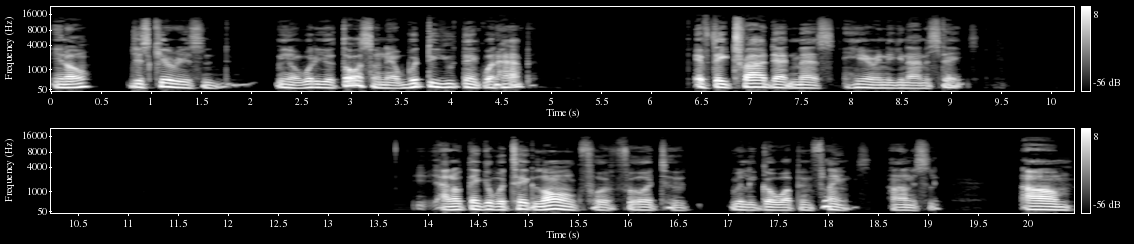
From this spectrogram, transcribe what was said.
You know just curious you know what are your thoughts on that? What do you think would happen if they tried that mess here in the United States? I don't think it would take long for for it to really go up in flames. Honestly, um,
